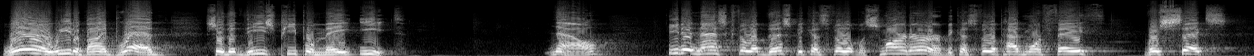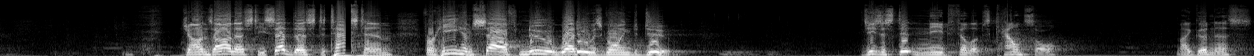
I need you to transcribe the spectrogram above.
where are we to buy bread so that these people may eat? Now, he didn't ask Philip this because Philip was smarter or because Philip had more faith. Verse 6 John's honest. He said this to test him, for he himself knew what he was going to do. Jesus didn't need Philip's counsel. My goodness.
